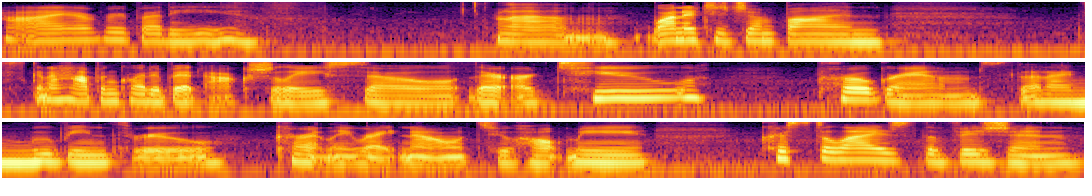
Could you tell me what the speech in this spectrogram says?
Hi, everybody. Um, wanted to jump on. It's going to happen quite a bit, actually. So, there are two programs that I'm moving through currently right now to help me crystallize the vision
